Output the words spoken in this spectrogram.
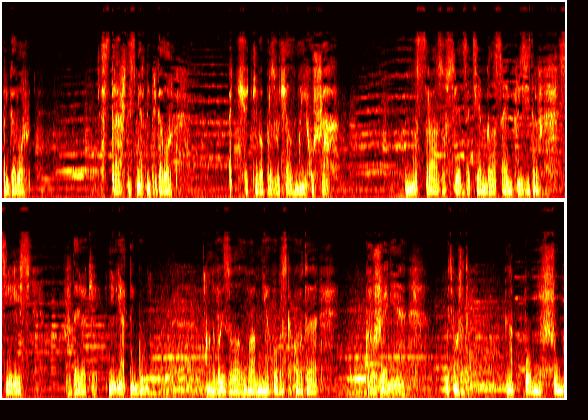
Приговор, страшный смертный приговор, отчетливо прозвучал в моих ушах. Но сразу вслед за тем голоса инквизиторов слились в далекий невнятный гул. Он вызвал во мне образ какого-то кружения, быть может, напомнив шум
